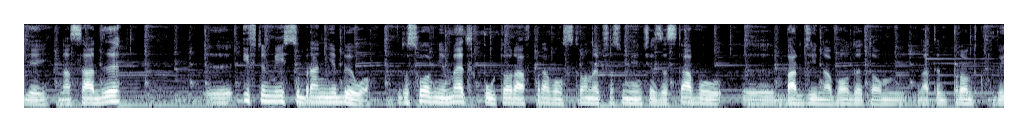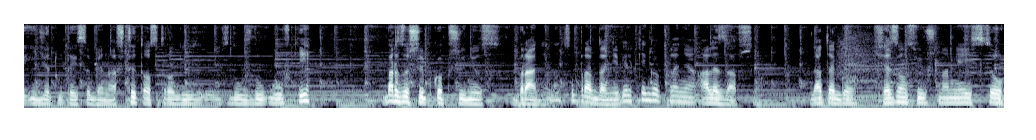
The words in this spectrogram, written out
jej nasady. I w tym miejscu brań nie było. dosłownie metr, półtora w prawą stronę przesunięcie zestawu, bardziej na wodę, tą, na ten prąd, który idzie tutaj sobie na szczyt ostrogi wzdłuż główki. Bardzo szybko przyniósł branie. No co prawda niewielkiego klenia, ale zawsze. Dlatego siedząc już na miejscu,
